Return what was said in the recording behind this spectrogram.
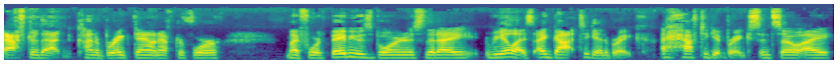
after that kind of breakdown after for my fourth baby was born is that I realized I got to get a break. I have to get breaks. And so I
